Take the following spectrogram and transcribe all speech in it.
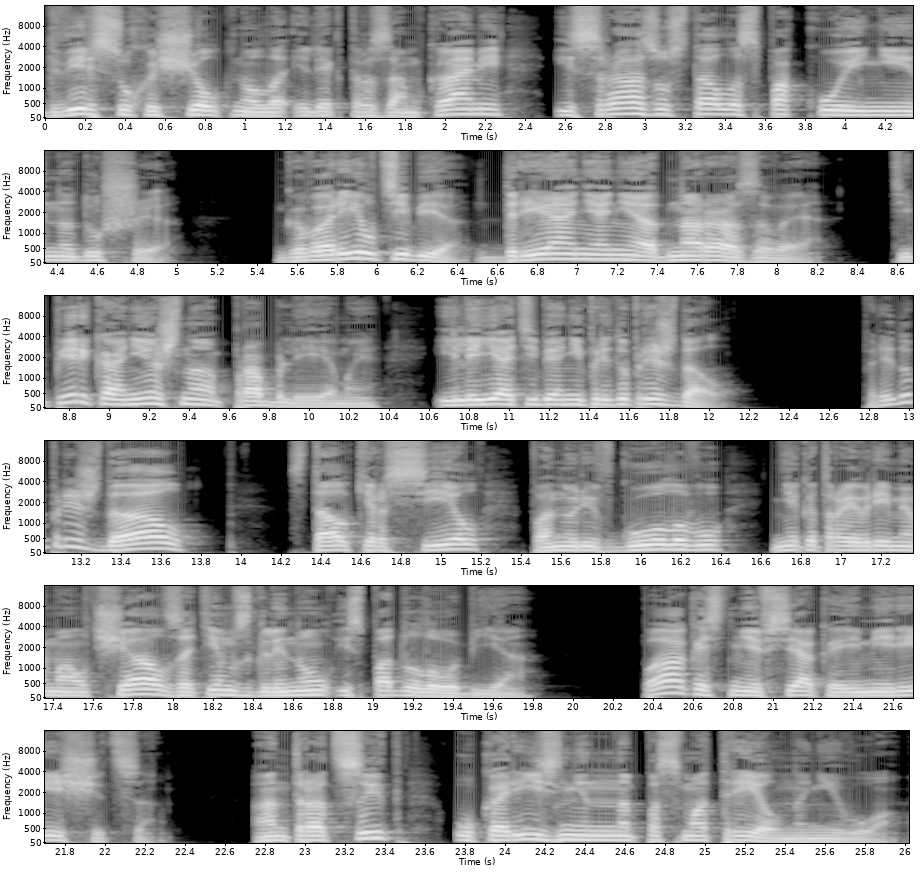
Дверь сухо щелкнула электрозамками и сразу стало спокойнее на душе. «Говорил тебе, дрянь они одноразовая. Теперь, конечно, проблемы. Или я тебя не предупреждал?» «Предупреждал». Сталкер сел, понурив голову, некоторое время молчал, затем взглянул из-под лобья. Пакость мне всякая мерещится. Антрацит укоризненно посмотрел на него.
